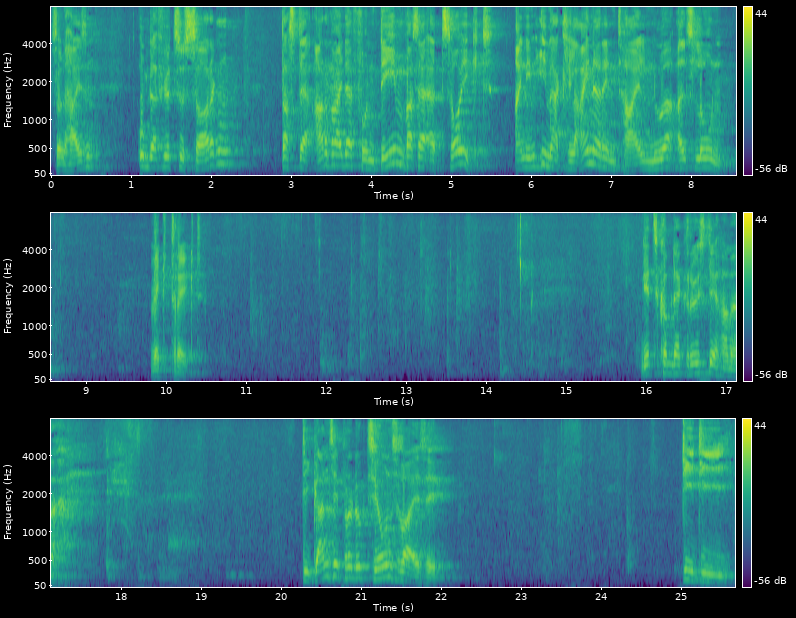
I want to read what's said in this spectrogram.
Soll heißen, um dafür zu sorgen, dass der Arbeiter von dem, was er erzeugt, einen immer kleineren Teil nur als Lohn wegträgt. Jetzt kommt der größte Hammer. Die ganze Produktionsweise, die die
